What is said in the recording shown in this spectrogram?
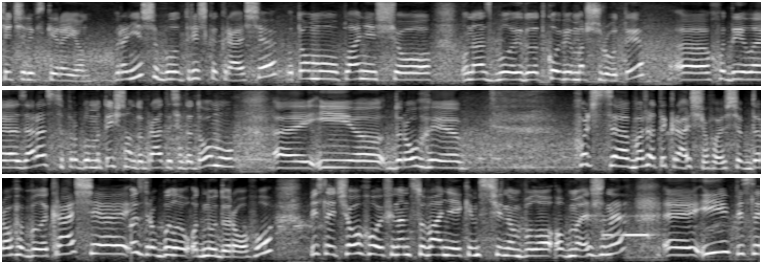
Чечелівський район. Раніше було трішки краще, у тому плані, що у нас були додаткові маршрути, е, ходили. Зараз проблематично добратися додому е, і е, дороги. Хочеться бажати кращого, щоб дороги були краще. Ми зробили одну дорогу, після чого фінансування якимсь чином було обмежене. І після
